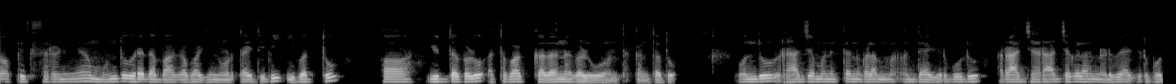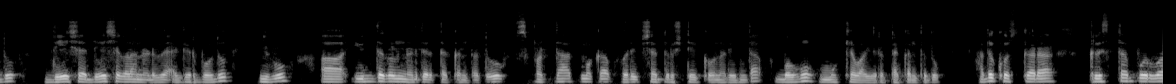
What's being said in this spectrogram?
ಟಾಪಿಕ್ ಸರಣಿಯ ಮುಂದುವರೆದ ಭಾಗವಾಗಿ ನೋಡ್ತಾ ಇದ್ದೀವಿ. ಇವತ್ತು ಯುದ್ಧಗಳು ಅಥವಾ ಕದನಗಳು ಅಂತಕ್ಕಂಥದ್ದು. ಒಂದು ರಾಜ್ಯ ಮನೆತನಗಳ ಮಧ್ಯೆ ಆಗಿರ್ಬೋದು ರಾಜ್ಯ ರಾಜ್ಯಗಳ ನಡುವೆ ಆಗಿರ್ಬೋದು, ದೇಶ ದೇಶಗಳ ನಡುವೆ ಆಗಿರ್ಬೋದು, ಇವು ಯುದ್ಧಗಳು ನಡೆದಿರ್ತಕ್ಕಂಥದ್ದು. ಸ್ಪರ್ಧಾತ್ಮಕ ಪರೀಕ್ಷಾ ದೃಷ್ಟಿಕೋನದಿಂದ ಬಹು ಮುಖ್ಯವಾಗಿರತಕ್ಕಂಥದ್ದು. ಅದಕ್ಕೋಸ್ಕರ ಕ್ರಿಸ್ತಪೂರ್ವ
